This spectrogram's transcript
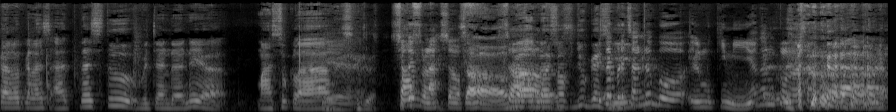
kalau kelas atas tuh bercandanya ya masuk lah Iya. Soft lah, soft. Soft. Nggak, nggak soft juga Kita sih bercanda bawa ilmu kimia kan kalau nggak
